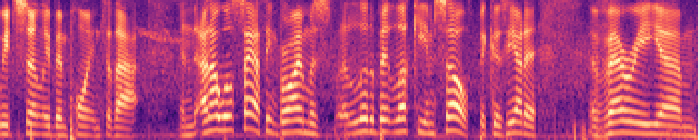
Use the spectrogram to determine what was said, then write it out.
we'd certainly been pointing to that. And and I will say, I think Brian was a little bit lucky himself because he had a, a very. Um,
